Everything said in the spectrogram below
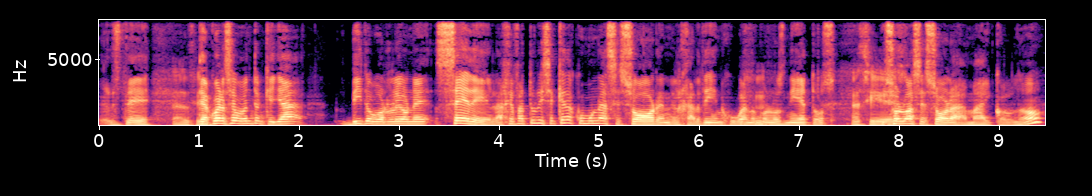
Este, Ah, sí. ¿Te acuerdas ese momento en que ya Vito Gorleone cede la jefatura y se queda como un asesor en el jardín jugando con los nietos? Así y es. solo asesora a Michael, ¿no?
